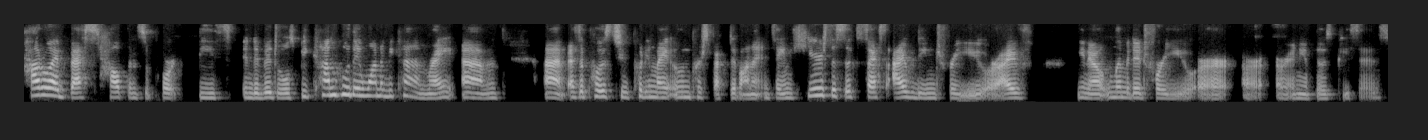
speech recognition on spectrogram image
how do i best help and support these individuals become who they want to become right? Um, um, as opposed to putting my own perspective on it and saying here's the success i've deemed for you or i've you know limited for you or or, or any of those pieces.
